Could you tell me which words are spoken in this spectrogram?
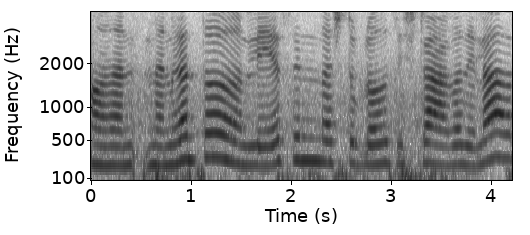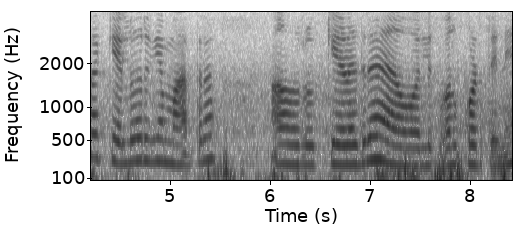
ನನ್ನ ನನಗಂತೂ ಲೇಸಿಂದಷ್ಟು ಬ್ಲೌಸ್ ಇಷ್ಟ ಆಗೋದಿಲ್ಲ. ಆದರೆ ಕೆಲವರಿಗೆ ಮಾತ್ರ ಅವರು ಕೇಳಿದ್ರೆ ಹೊಲಿ, ಹೊಲ್ಕೊಡ್ತೀನಿ.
